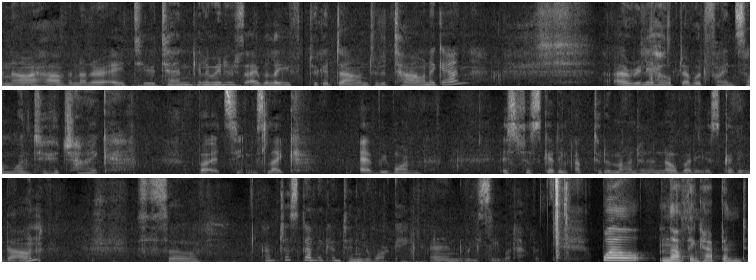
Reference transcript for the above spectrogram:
now I have another eight to ten kilometers, I believe, to get down to the town again. I really hoped I would find someone to hitchhike, but it seems like everyone is just getting up to the mountain and nobody is getting down so I'm just gonna continue walking and we see what happens. Well, nothing happened,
